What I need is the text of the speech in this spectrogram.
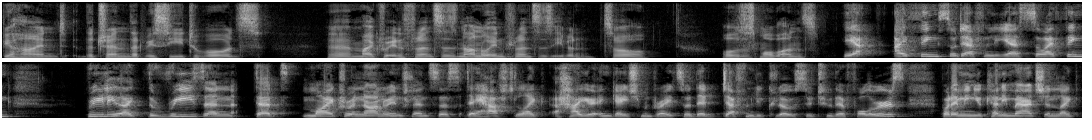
behind the trend that we see towards uh, micro influences, nano influences, even so all the small ones? Yeah, I think so. Definitely yes. So I think really like the reason that micro and nano influencers they have like a higher engagement rate so they're definitely closer to their followers but i mean you can imagine like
